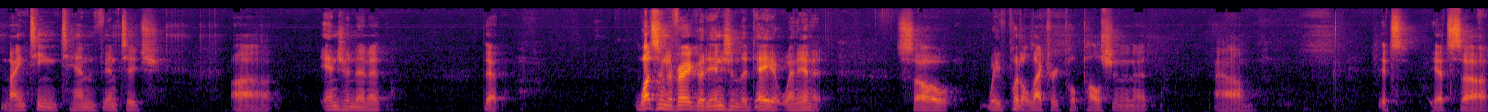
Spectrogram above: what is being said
1910 vintage uh, engine in it that wasn't a very good engine the day it went in it. So we've put electric propulsion in it. Um, it's, it's, uh,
